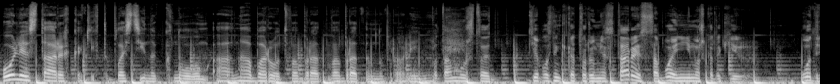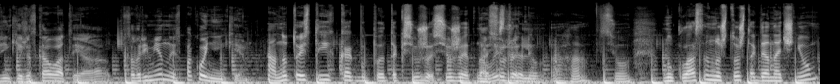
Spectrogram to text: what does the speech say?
более старых каких-то пластинок к новым, а наоборот, в, обрат, в обратном направлении? Потому что те пластинки, которые у меня старые, с собой, они немножко такие бодренькие, жестковатые, а современные спокойненькие. А, ну то есть ты их как бы так сюжет, сюжетно да, выстрелил? Сюжетно. Ага, все. Ну классно, ну что ж, тогда начнем.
